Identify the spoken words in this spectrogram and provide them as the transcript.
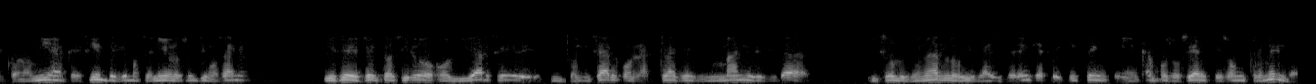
economía creciente que hemos tenido en los últimos años y ese efecto ha sido olvidarse de sintonizar con las clases más necesitadas y solucionar las diferencias que existen en el campo social que son tremendas.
